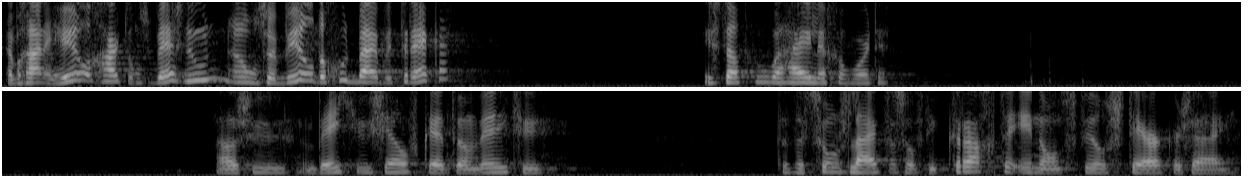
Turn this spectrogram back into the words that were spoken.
En we gaan heel hard ons best doen en onze wil er goed bij betrekken. Is dat hoe we heiliger worden? Nou, als u een beetje uzelf kent, dan weet u dat het soms lijkt alsof die krachten in ons veel sterker zijn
